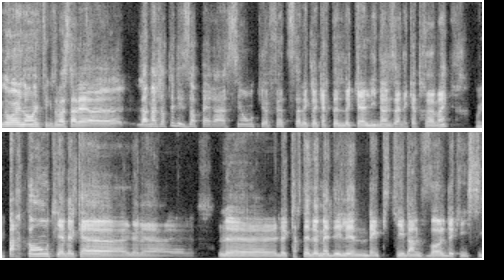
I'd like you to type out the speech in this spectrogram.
Oui, non, effectivement, ça avait, euh, la majorité des opérations qu'il a faites, c'était avec le cartel de Cali dans les années 80. Oui. Par contre, il y avait le, ca- le, le- le cartel de Medellin d'impliqué dans le vol de Casey.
